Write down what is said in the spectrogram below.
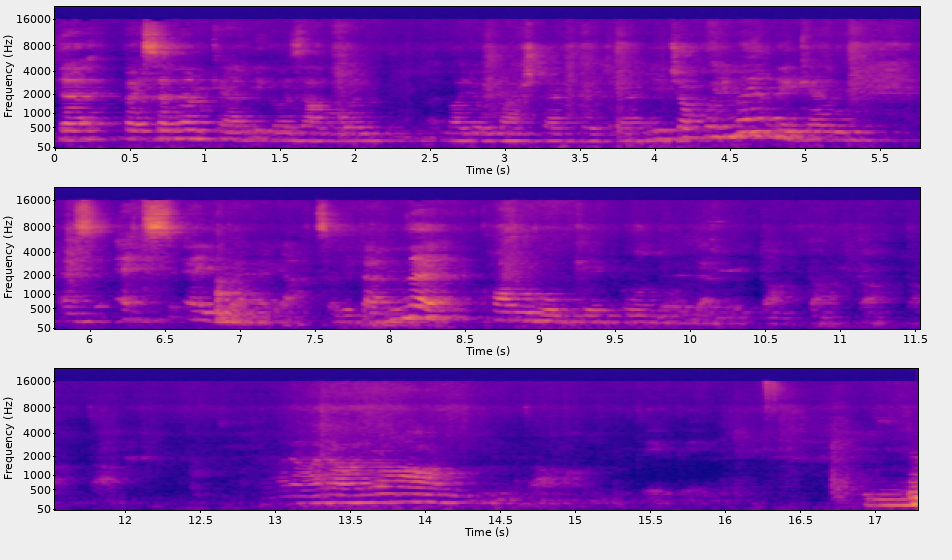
De persze nem kell igazából nagyon más venni, csak hogy menni kell úgy ezt, ezt egyben játszani. Tehát ne 황복의고도를따따따따따라라라따디디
